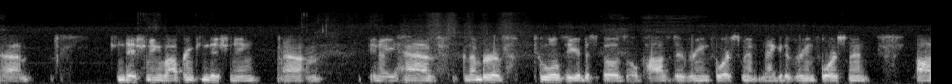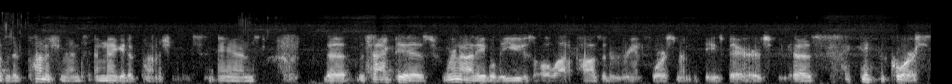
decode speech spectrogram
um, conditioning, of operant conditioning, um, you know, you have a number of tools at your disposal: positive reinforcement, negative reinforcement, positive punishment, and negative punishment. And the the fact is we're not able to use a whole lot of positive reinforcement with these bears because of course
